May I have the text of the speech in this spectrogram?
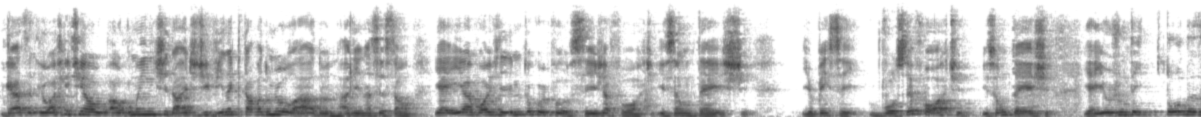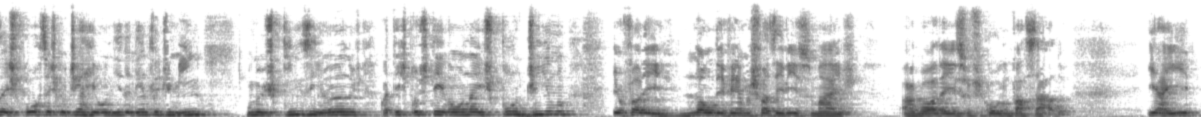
graças, eu acho que tinha alguma entidade divina que estava do meu lado ali na sessão. E aí a voz dele me tocou e falou: Seja forte, isso é um teste. E eu pensei, ser forte, isso é um teste. E aí eu juntei todas as forças que eu tinha reunida dentro de mim, com meus 15 anos, com a testosterona explodindo. Eu falei, não devemos fazer isso mais. Agora isso ficou no passado. E aí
